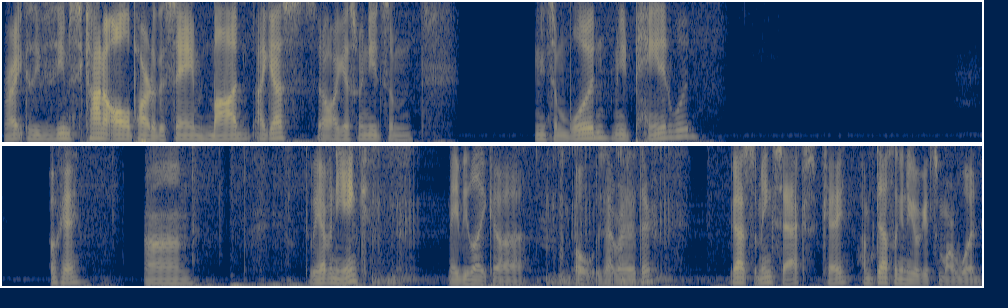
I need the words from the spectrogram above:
Right? Because he seems kind of all a part of the same mod, I guess. So I guess we need some we need some wood. We need painted wood. Okay. Um do we have any ink? Maybe like uh Oh, is that right there? We got some ink sacks. Okay. I'm definitely going to go get some more wood.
